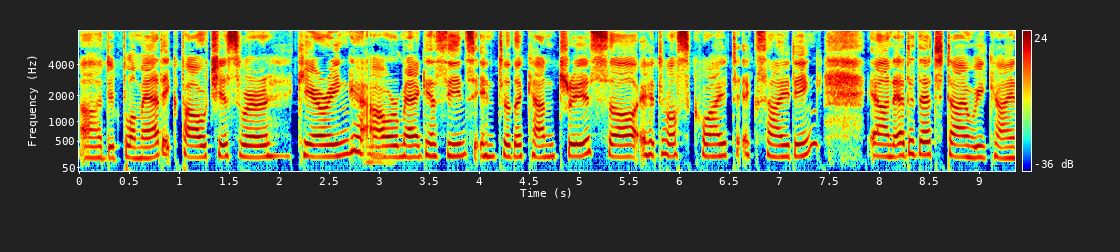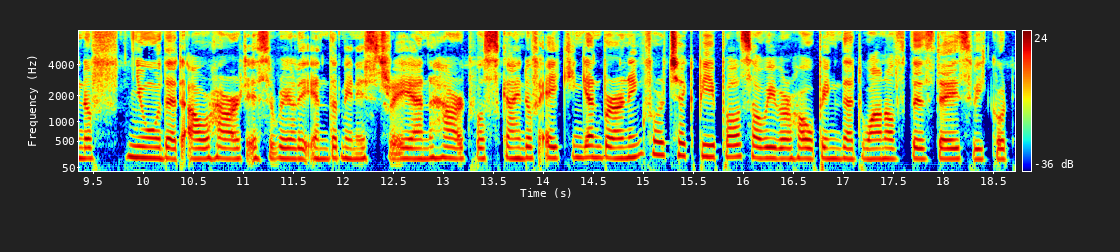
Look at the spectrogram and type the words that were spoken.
uh, diplomatic pouches were carrying our magazines into the country. So it was quite exciting. And at that time, we kind of knew that our heart is really in the ministry and heart was kind of aching and burning for Czech people. So we were hoping that one of these days we could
